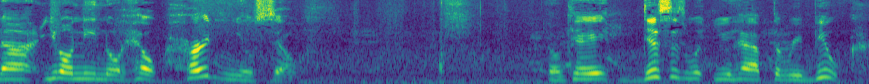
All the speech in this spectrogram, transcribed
Now, you don't need no help hurting yourself. Okay? This is what you have to rebuke.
